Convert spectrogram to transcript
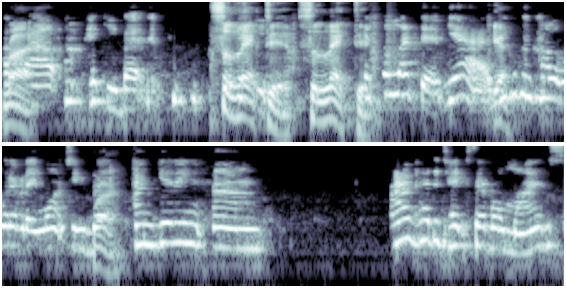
Right. about not picky, but Selective. Selective. it's selective. Yeah, Yeah. people can call it whatever they want to, but Right. I'm getting. Um, I've had to take several months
